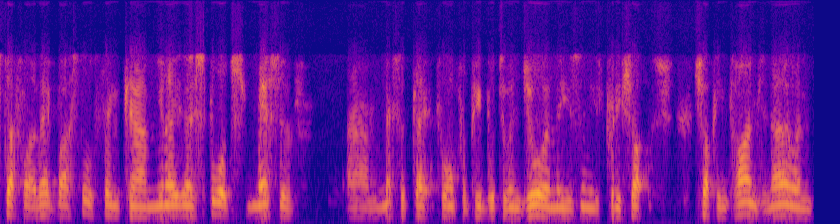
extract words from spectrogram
stuff like that. But I still think, um, you know, you know sports massive, um, massive platform for people to enjoy in these in these pretty shock, shocking times, you know, and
